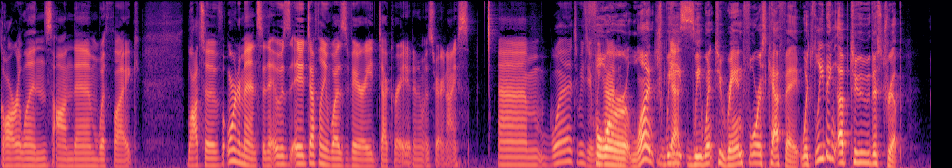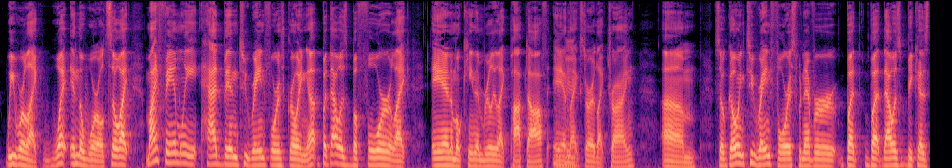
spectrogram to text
garlands on them with like lots of ornaments, and it was it definitely was very decorated and it was very nice. Um, what do we do? We for had- lunch we Yes. we went to rainforest cafe which leading up to this trip we were like what in the world so like my family had been to rainforest growing up but that was before like animal kingdom really like popped off Mm-hmm. and like started like trying um so going to rainforest whenever but but that was because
